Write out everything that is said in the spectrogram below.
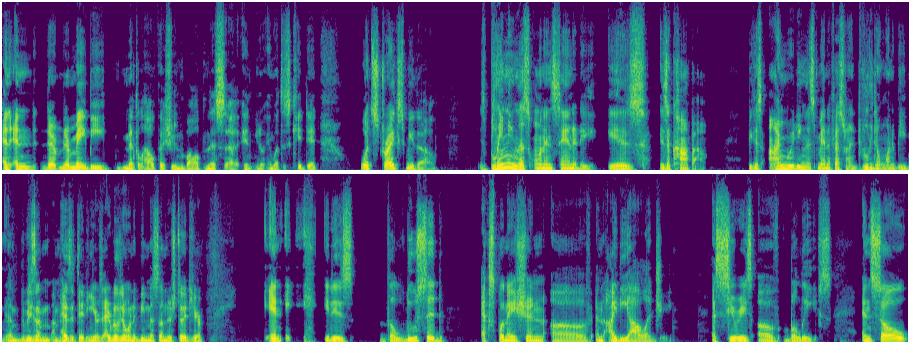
And and there there may be mental health issues involved in this uh, in you know in what this kid did. What strikes me though is blaming this on insanity is is a cop out because I'm reading this manifesto and I really don't want to be um, the reason I'm, I'm, hesitating here is I really don't want to be misunderstood here. And it, it is the lucid explanation of an ideology, a series of beliefs. And so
